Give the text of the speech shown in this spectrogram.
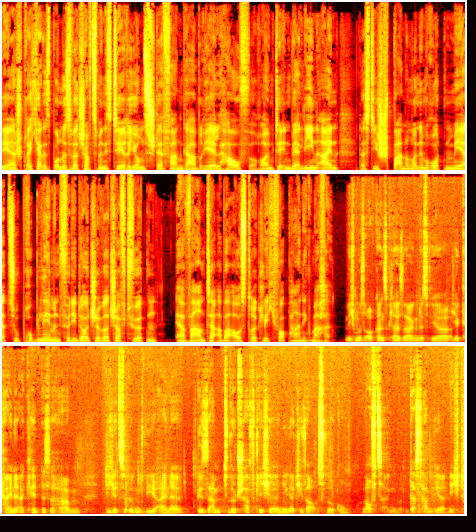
Der Sprecher des Bundeswirtschaftsministeriums Stefan Gabriel Haufe räumte in Berlin ein, dass die Spannungen im Roten Meer zu Problemen für die deutsche Wirtschaft führten. Er warnte aber ausdrücklich vor Panikmache. Ich muss auch ganz klar sagen, dass wir hier keine Erkenntnisse haben, die jetzt irgendwie eine gesamtwirtschaftliche negative Auswirkung aufzeigen würden. Das haben wir nicht.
